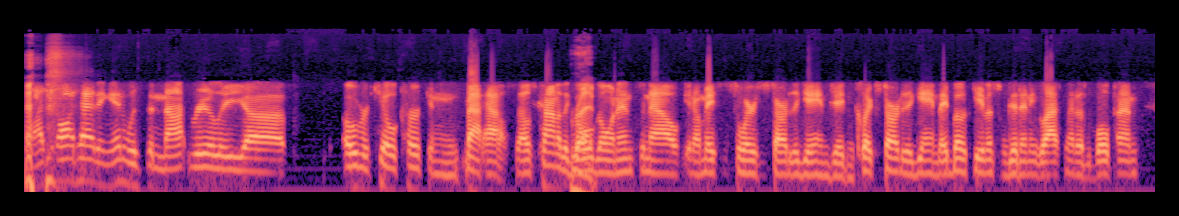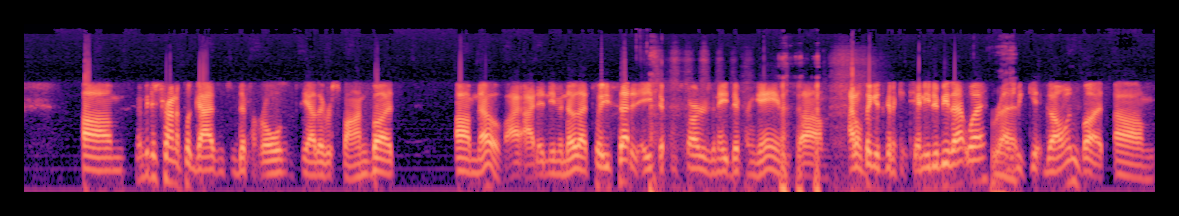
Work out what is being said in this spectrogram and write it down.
my thought heading in was to not really uh, overkill Kirk and Matt House. That was kind of the goal Right. going in. So now, you know, Mason Sawyer's started the game. Jaden Click started the game. They both gave us some good innings last night of the bullpen. Um, maybe just trying to put guys in some different roles and see how they respond. But um, no, I, I didn't even know that until you said it. Eight different starters in eight different games. Um, I don't think it's going to continue to be that way Right. as we get going. But um,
